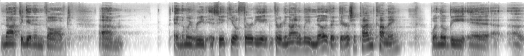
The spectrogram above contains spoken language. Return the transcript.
not to get involved. Um, and then we read Ezekiel 38 and 39, and we know that there's a time coming when there'll be a, a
